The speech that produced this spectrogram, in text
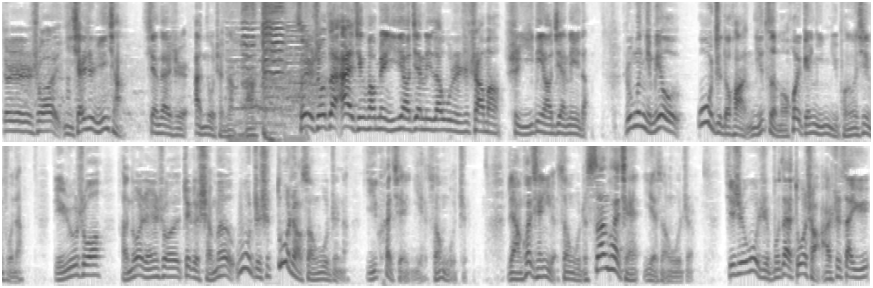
就是说以前是明抢，现在是暗度陈仓啊。所以说，在爱情方面一定要建立在物质之上吗？是一定要建立的。如果你没有物质的话，你怎么会给你女朋友幸福呢？比如说，很多人说这个什么物质是多少算物质呢？一块钱也算物质，两块钱也算物质，三块钱也算物质。其实物质不在多少，而是在于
